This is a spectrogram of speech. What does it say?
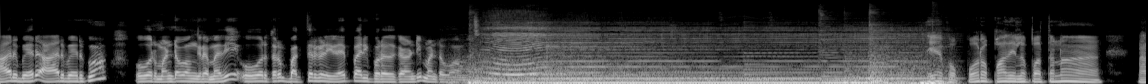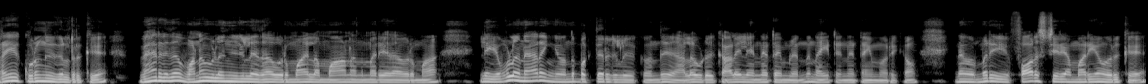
ஆறு பேர் ஆறு பேருக்கும் ஒவ்வொரு மண்டபங்கிற மாதிரி ஒவ்வொருத்தரும் பக்தர்கள் இளைப்பாரி போகிறதுக்காக வேண்டி மண்டபம் ஏன் இப்போ போகிற பாதையில் பார்த்தோன்னா நிறைய குரங்குகள் இருக்குது வேறு ஏதாவது வனவிலங்குகள் ஏதாவது வருமா? இல்லை மான் அந்த மாதிரி ஏதாவது வருமா? இல்லை எவ்வளோ நேரம் இங்கே வந்து பக்தர்களுக்கு வந்து அலவுடு காலையில் என்ன டைம்லேருந்து நைட் என்ன டைம் வரைக்கும்? ஏன்னா ஒரு மாதிரி ஃபாரஸ்ட் ஏரியா மாதிரியும் இருக்குது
